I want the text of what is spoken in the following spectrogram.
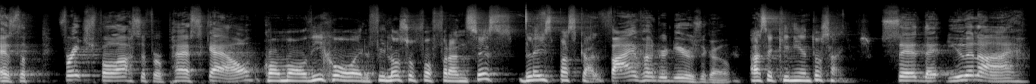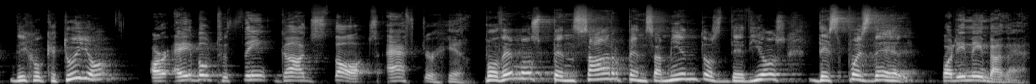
As the French philosopher Pascal, Como dijo el filósofo francés Blaise Pascal 500 years ago, hace 500 años, said that you and I dijo que tú y yo are able to think God's thoughts after Him. podemos pensar pensamientos de Dios después de Él. What do you mean by that?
